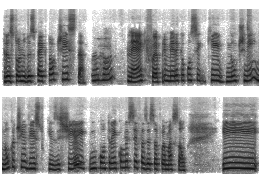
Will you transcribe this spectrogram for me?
transtorno do espectro autista. Uhum. Né, que foi a primeira que eu consegui, que não tinha, nem, nunca tinha visto que existia e encontrei e comecei a fazer essa formação. E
